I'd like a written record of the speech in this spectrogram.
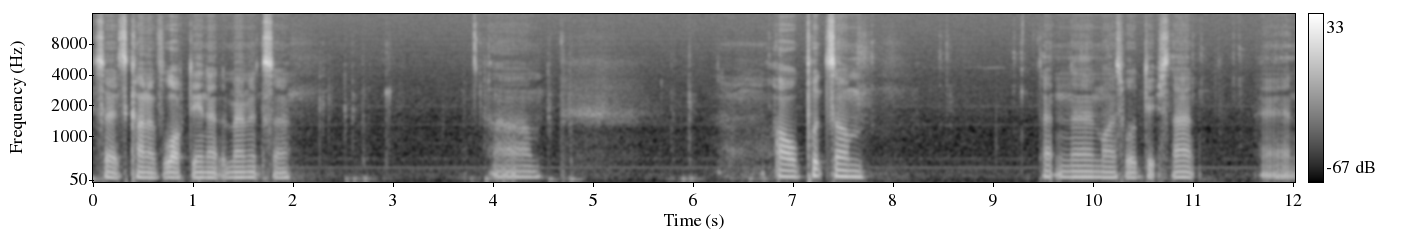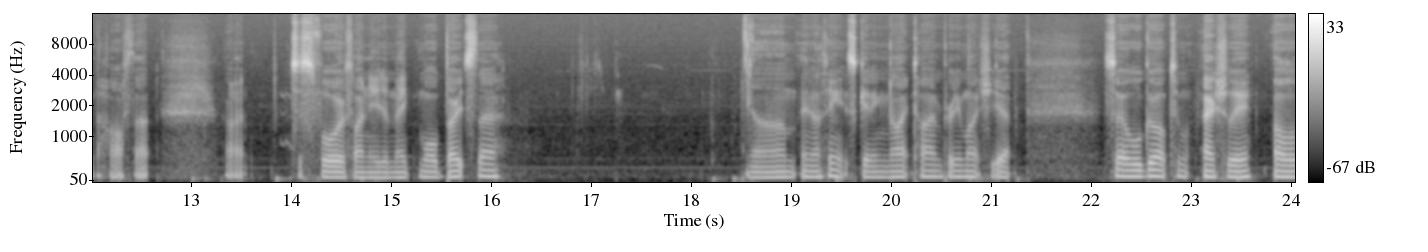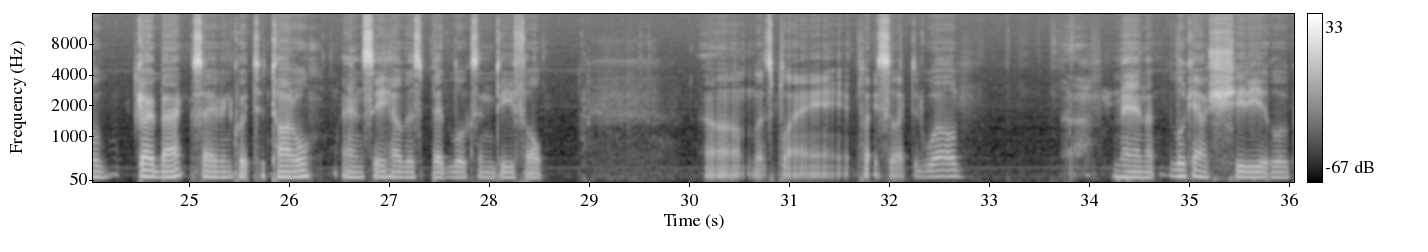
So it's kind of locked in at the moment so um, I'll put some that in there might as well ditch that and half that. Right just for if I need to make more boats there. Um, and I think it's getting night time pretty much yeah so we'll go up to, actually, I'll go back, save and quit to title, and see how this bed looks in default. Um, let's play play selected world. Uh, man, look how shitty it looks.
